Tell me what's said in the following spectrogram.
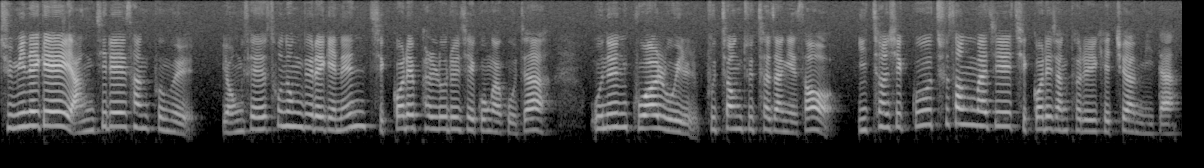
주민에게 양질의 상품을 영세 소농들에게는 직거래 판로를 제공하고자 오는 9월 5일 구청 주차장에서 2019 추석맞이 직거래 장터를 개최합니다.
